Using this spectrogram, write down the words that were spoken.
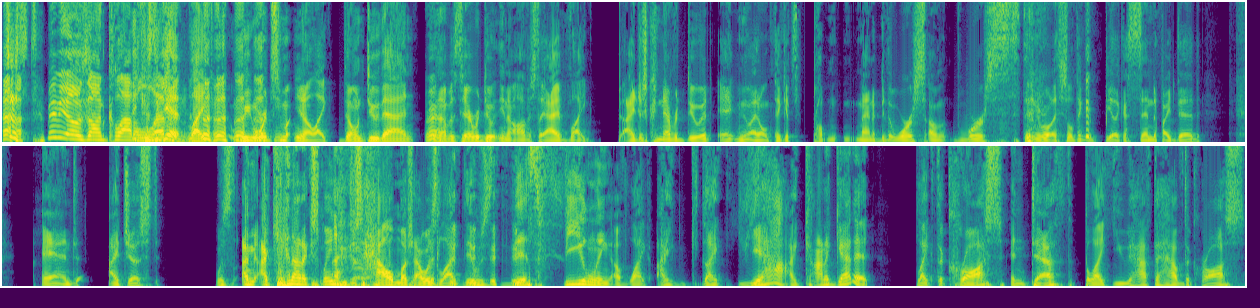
just Maybe I was on cloud eleven. again, like we weren't, sm- you know, like don't do that. When Right. I was there, we're doing, you know, obviously I've like, I just could never do it. And, you know, I don't think it's probably might not be the worst, um, worst thing in the world. I still think it'd be like a sin if I did. And I just was, I mean, I cannot explain to you just how much I was like, there was this feeling of like, I like, yeah, I kind of get it. Like the cross and death, but like you have to have the cross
